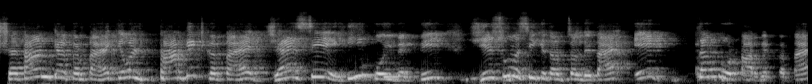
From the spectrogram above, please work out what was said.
शैतान क्या करता है? केवल टारगेट करता है। जैसे ही कोई व्यक्ति यीशु मसीह की तरफ़ चल देता है, एकदम वो टारगेट करता है,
